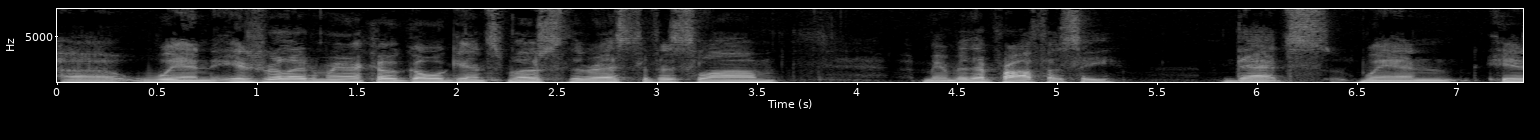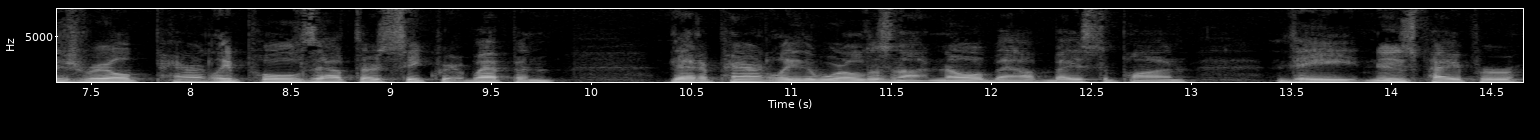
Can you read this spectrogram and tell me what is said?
Uh, when Israel and America go against most of the rest of Islam, remember the prophecy. That's when Israel apparently pulls out their secret weapon that apparently the world does not know about, based upon the newspaper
